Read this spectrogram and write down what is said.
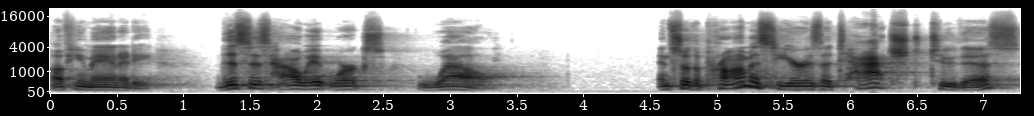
of humanity. This is how it works well. And so the promise here is attached to this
